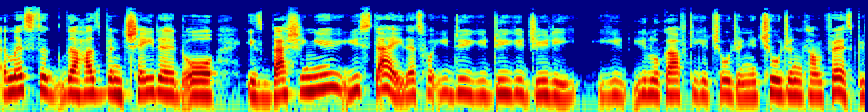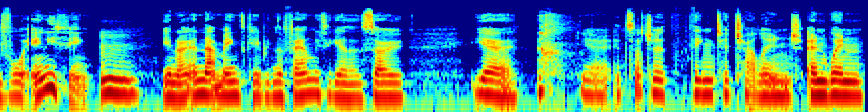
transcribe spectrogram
unless the the husband cheated or is bashing you. You stay. That's what you do. You do your duty. You you look after your children. Your children come first before anything. Mm. You know, and that means keeping the family together. So, yeah, Yeah, it's such a thing to challenge. And when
